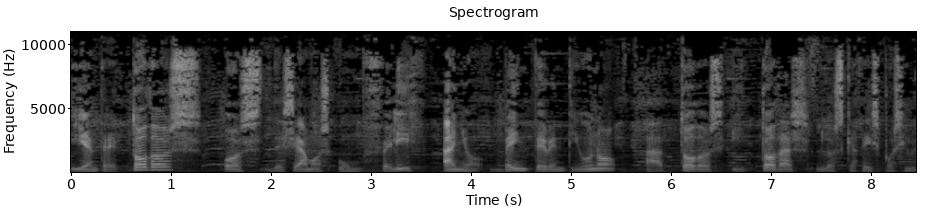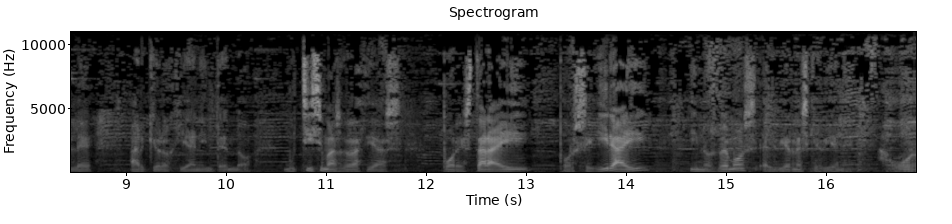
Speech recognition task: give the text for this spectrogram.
Y entre todos os deseamos un feliz año 2021 a todos y todas los que hacéis posible Arqueología Nintendo. Muchísimas gracias por estar ahí, por seguir ahí y nos vemos el viernes que viene. Agur.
